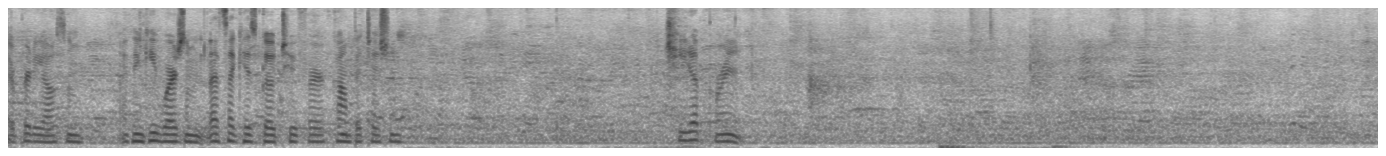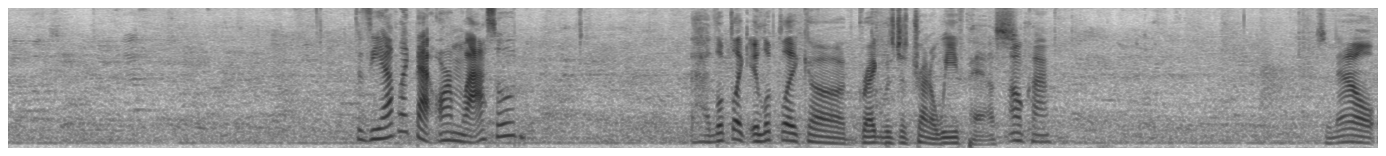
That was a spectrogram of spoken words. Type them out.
They're pretty awesome. I think he wears them. That's like his go-to for competition. Cheetah print. Does he have like that arm lassoed? It looked like it looked like uh, Greg was just trying to weave pass. Okay. So now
